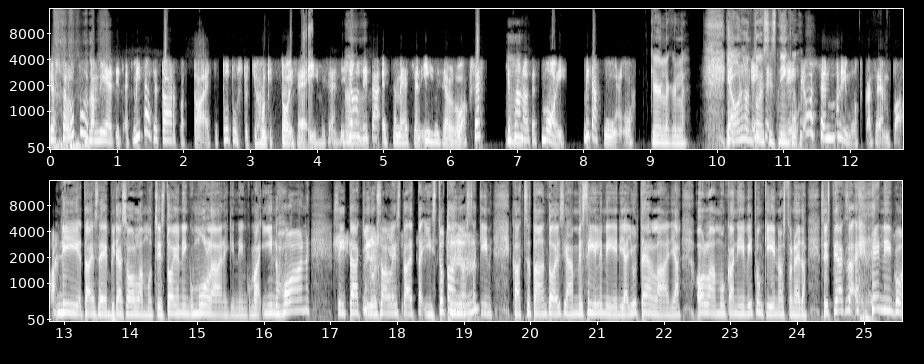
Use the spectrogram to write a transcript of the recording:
jos sä lopulta mietit, että mitä se tarkoittaa, että tutustut johonkin toiseen ihmiseen, niin se on sitä, että sä menet sen ihmisen luokse ja mm. sanot, että moi, mitä kuuluu? Kyllä, kyllä. Ja onhan toi ei siis se, niinku... Ei se ole sen monimutkaisempaa. Niin, tai se ei pitäisi olla, mutta siis toi on niinku mulle ainakin, niinku mä inhoan sitä kiusallista, että istutaan mm-hmm. jossakin, katsotaan toisiamme silmiin ja jutellaan ja ollaan mukaan niin vitun kiinnostuneita. Siis tiedätkö ei niinku,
